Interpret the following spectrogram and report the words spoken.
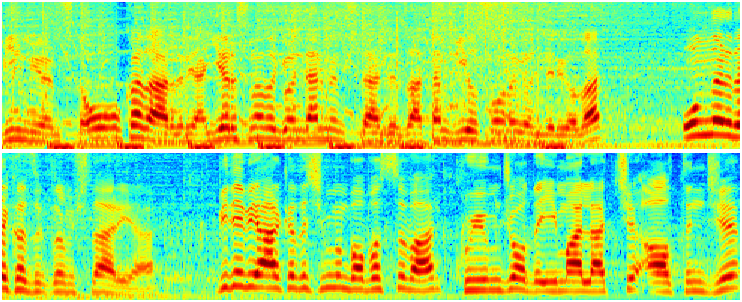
Bilmiyorum işte o o kadardır yani. Yarısına da göndermemişlerdir zaten. Bir yıl sonra gönderiyorlar. Onları da kazıklamışlar ya. Bir de bir arkadaşımın babası var. Kuyumcu o da imalatçı, altıncı.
